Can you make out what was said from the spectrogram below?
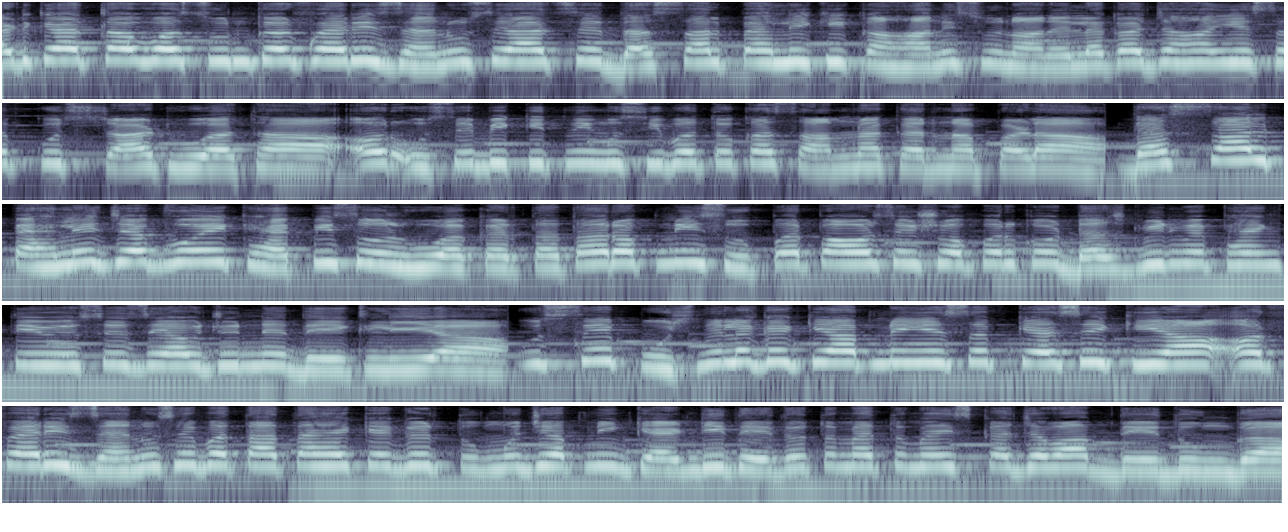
बैड कहता हुआ सुनकर फेरी जैन उसे आज से दस साल पहले की कहानी सुनाने लगा, जहाँ ये सब कुछ स्टार्ट हुआ था और उसे भी कितनी मुसीबतों का सामना करना पड़ा। दस साल पहले जब वो एक हैप्पी सोल हुआ करता था और अपनी सुपर पावर से शॉपर को डस्टबिन में फेंकते हुए उसे जियाउजुन ने देख लिया। उससे पूछने लगा की आपने ये सब कैसे किया और फेरी जैन उसे बताता है की अगर तुम मुझे अपनी कैंडी दे दो तो मैं तुम्हें इसका जवाब दे दूँगा।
